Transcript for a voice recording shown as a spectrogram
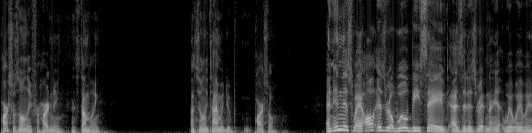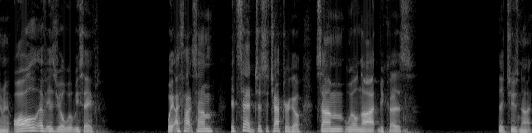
Partial's only for hardening and stumbling. That's the only time we do partial. And in this way, all Israel will be saved, as it is written. Eh, wait, wait, wait a minute. All of Israel will be saved. Wait, I thought some, it said just a chapter ago, some will not because they choose not.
